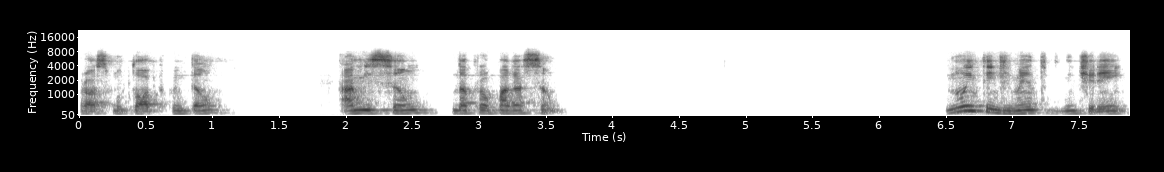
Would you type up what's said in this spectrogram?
Próximo tópico, então, a missão da propagação. No entendimento de Nichiren,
